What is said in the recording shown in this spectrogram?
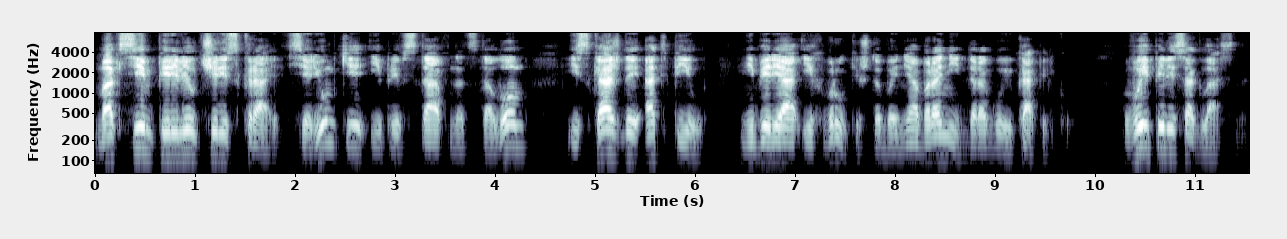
Максим перелил через край все рюмки и, привстав над столом, из каждой отпил, не беря их в руки, чтобы не оборонить дорогую капельку. Выпили согласно.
